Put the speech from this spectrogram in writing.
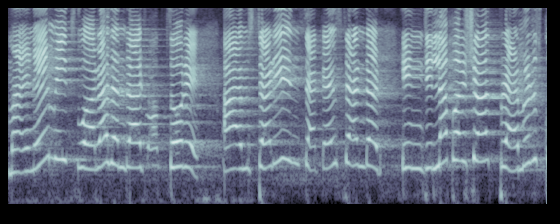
My name is Varadhan Raj Sore. I am studying second standard in Jilla Parishad Primary School.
